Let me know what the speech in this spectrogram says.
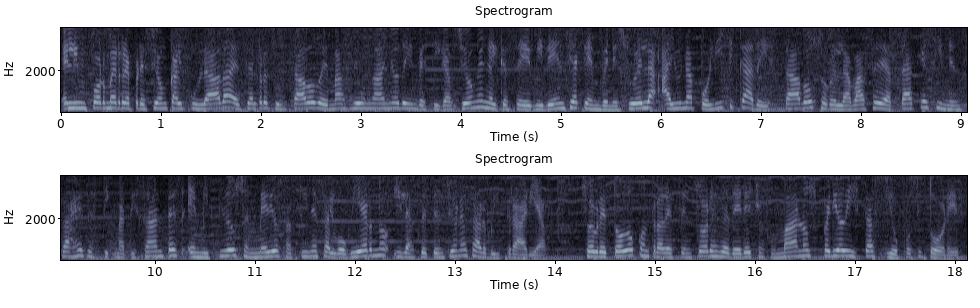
El informe Represión Calculada es el resultado de más de un año de investigación en el que se evidencia que en Venezuela hay una política de Estado sobre la base de ataques y mensajes estigmatizantes emitidos en medios afines al gobierno y las detenciones arbitrarias, sobre todo contra defensores de derechos humanos, periodistas y opositores.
